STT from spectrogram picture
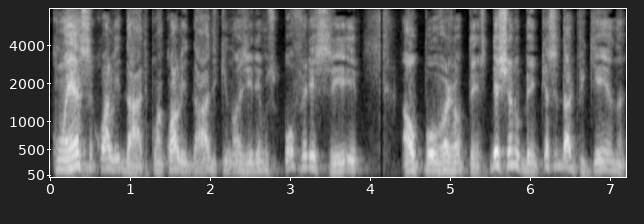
com essa qualidade, com a qualidade que nós iremos oferecer ao povo ajotense. Deixando bem, porque a cidade pequena,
